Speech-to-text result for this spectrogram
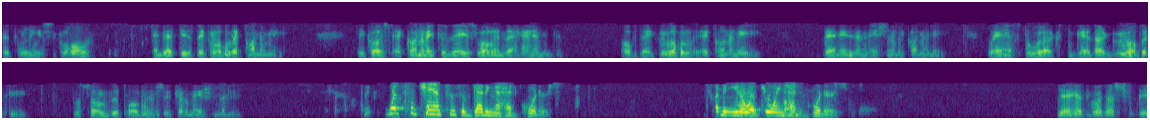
that brings growth, and that is the global economy. Because economy today is more in the hand of the global economy than in the national economy. We have to work together globally to solve the problems which are nationally. What's the chances of getting a headquarters? I mean, you know, a joint um, headquarters the headquarters should be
